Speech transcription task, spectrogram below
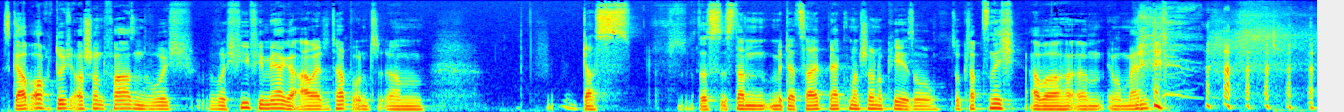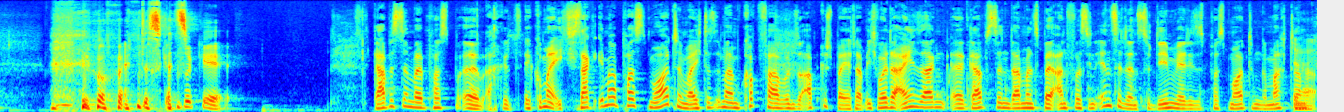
es gab auch durchaus schon Phasen, wo ich, wo ich viel, viel mehr gearbeitet habe und ähm, das, das ist dann mit der Zeit merkt man schon, okay, so, so klappt's nicht. Aber ähm, im Moment, im Moment ist ganz okay. Gab es denn bei Post, äh, ach, äh, guck mal, ich sag immer Postmortem, weil ich das immer im Kopf habe und so abgespeichert habe. Ich wollte eigentlich sagen, äh, gab es denn damals bei Unforeseen Incidents, zu dem wir dieses Postmortem gemacht haben, ja.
